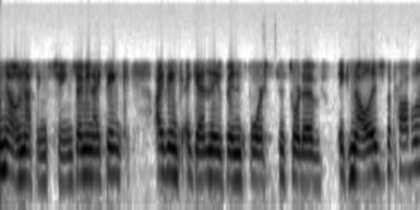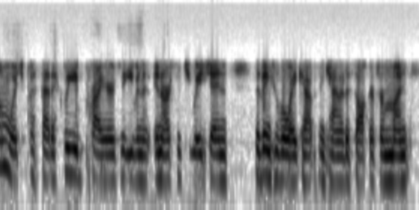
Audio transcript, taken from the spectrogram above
No, nothing's changed. I mean, I think I think again they've been forced to sort of acknowledge the problem, which pathetically, prior to even in our situation, the Vancouver Whitecaps and Canada Soccer for months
